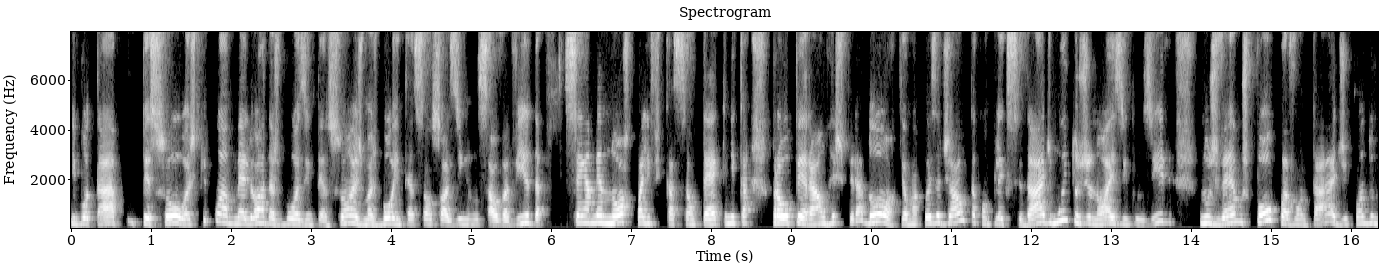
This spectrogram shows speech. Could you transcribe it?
e botar pessoas que, com a melhor das boas intenções, mas boa intenção sozinho não salva a vida, sem a menor qualificação técnica para operar um respirador, que é uma coisa de alta complexidade. Muitos de nós, inclusive, nos vemos pouco à vontade quando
